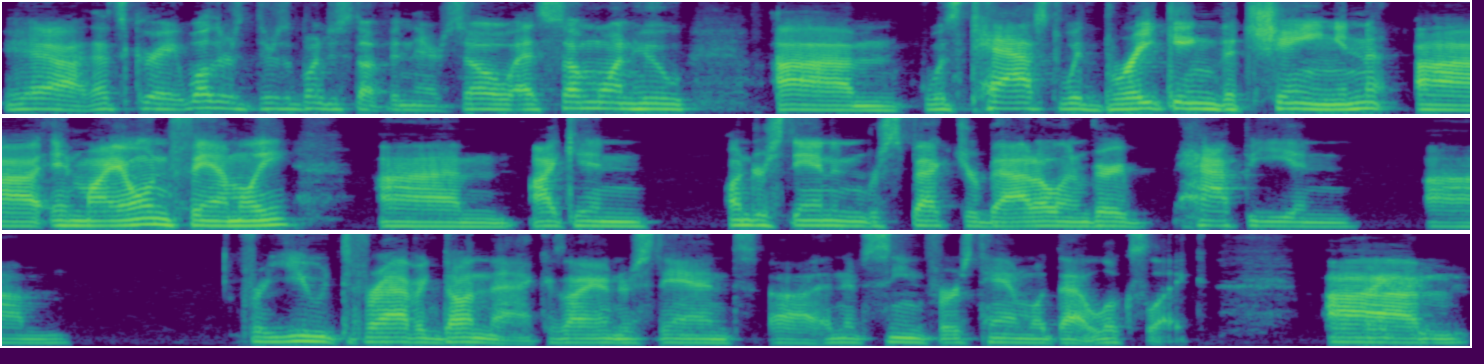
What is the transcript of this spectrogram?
Yeah, that's great. Well, there's there's a bunch of stuff in there. So, as someone who um, was tasked with breaking the chain uh, in my own family. Um, I can understand and respect your battle, and I'm very happy and um, for you to, for having done that because I understand uh, and have seen firsthand what that looks like. Um,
